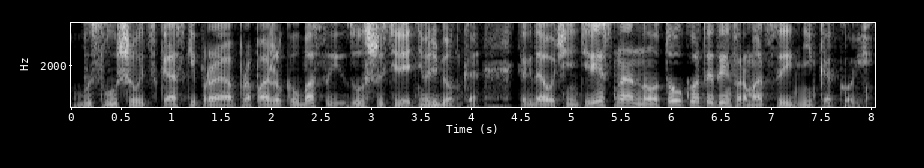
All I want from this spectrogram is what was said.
выслушивает сказки про пропажу колбасы из шестилетнего ребенка. Когда очень интересно, но толку от этой информации никакой.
